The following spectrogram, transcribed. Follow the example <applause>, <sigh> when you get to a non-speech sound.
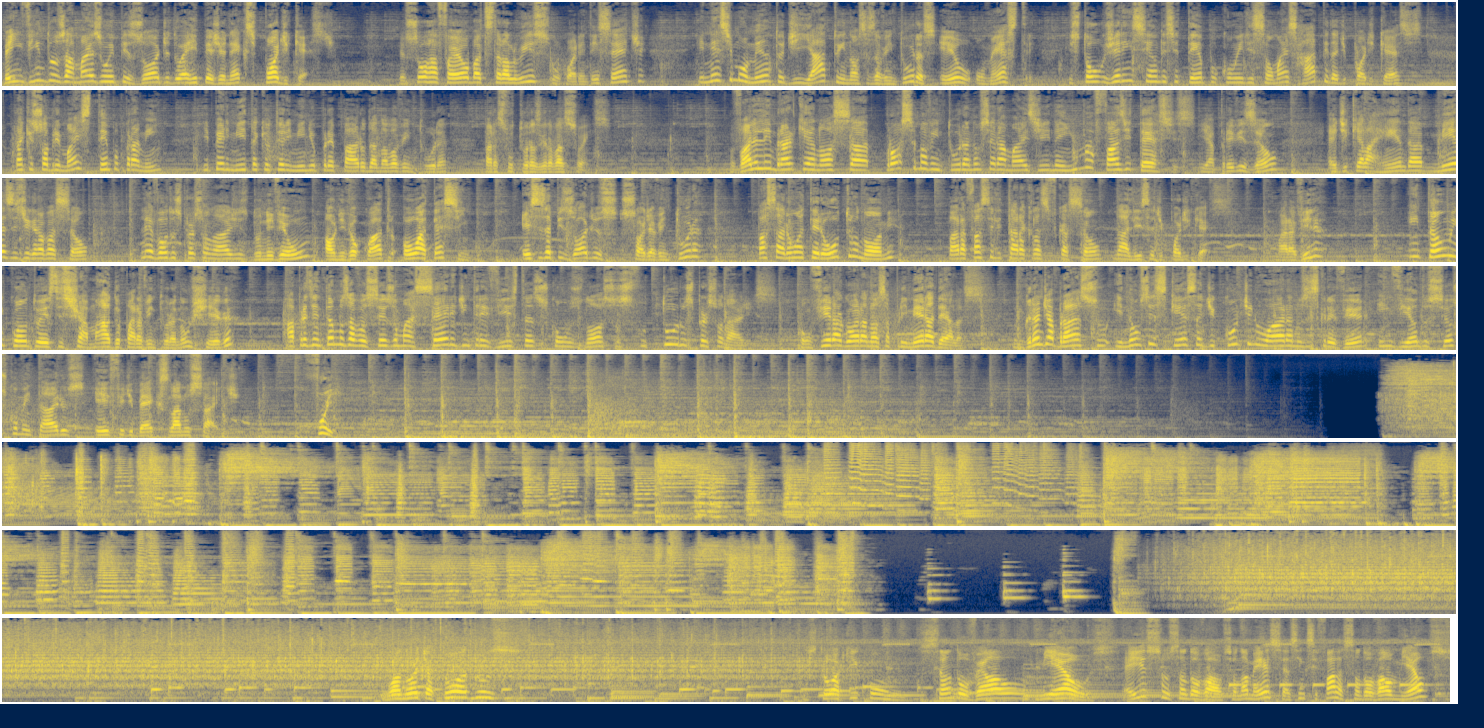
Bem-vindos a mais um episódio do RPG Next Podcast. Eu sou Rafael Batista Luiz, o 47, e nesse momento de hiato em nossas aventuras, eu, o mestre, estou gerenciando esse tempo com edição mais rápida de podcasts para que sobre mais tempo para mim e permita que eu termine o preparo da nova aventura para as futuras gravações. Vale lembrar que a nossa próxima aventura não será mais de nenhuma fase de testes, e a previsão é de que ela renda meses de gravação, levando os personagens do nível 1 ao nível 4 ou até 5. Esses episódios só de aventura passarão a ter outro nome para facilitar a classificação na lista de podcasts. Maravilha? Então, enquanto esse chamado para aventura não chega, apresentamos a vocês uma série de entrevistas com os nossos futuros personagens. Confira agora a nossa primeira delas. Um grande abraço e não se esqueça de continuar a nos escrever enviando seus comentários e feedbacks lá no site. Fui! Boa noite a todos. Estou aqui com Sandoval Miels. É isso, Sandoval? Seu nome é esse? É assim que se fala? Sandoval Miels?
